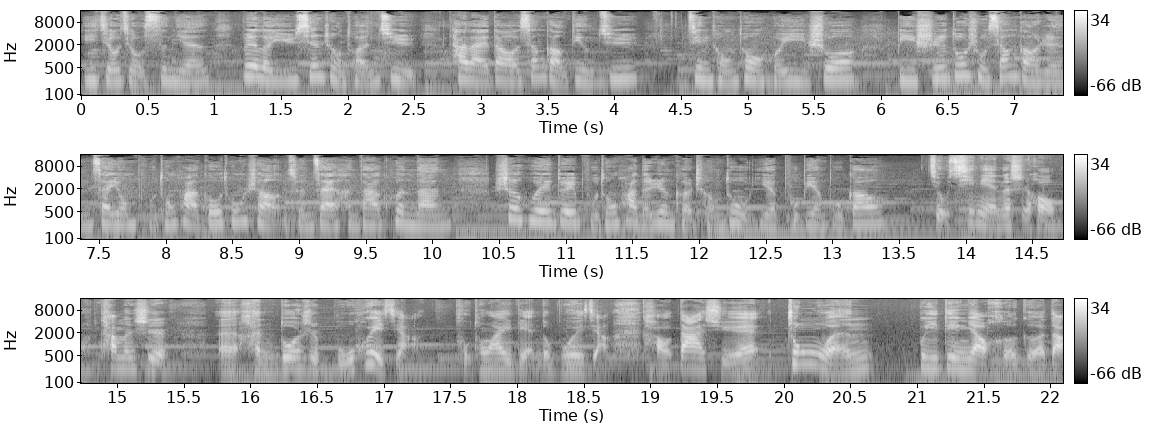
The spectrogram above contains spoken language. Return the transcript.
一九九四年，为了与先生团聚，他来到香港定居。靳彤彤回忆说，彼时多数香港人在用普通话沟通上存在很大困难，社会对普通话的认可程度也普遍不高。九七年的时候，他们是，呃，很多是不会讲普通话，一点都不会讲。考大学中文不一定要合格的，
